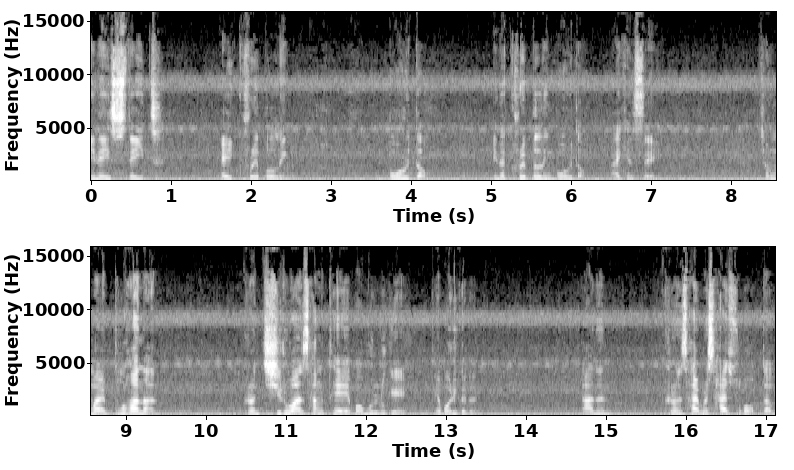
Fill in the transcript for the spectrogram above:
in a state a crippling boredom in a crippling boredom, I can say. 정말 무한한 그런 지루한 상태에 머무르게 돼버리거든. 나는 그런 삶을 살 수가 없다고.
